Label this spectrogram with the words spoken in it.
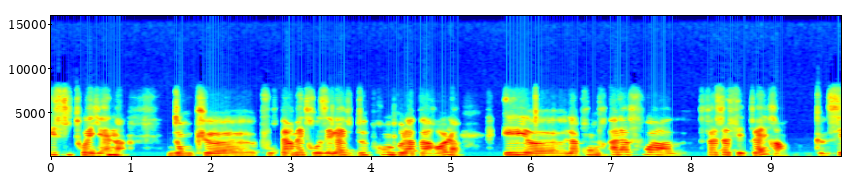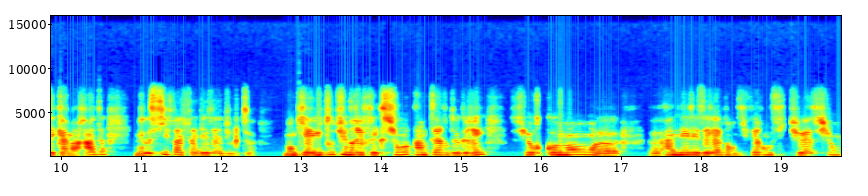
et citoyenne, donc pour permettre aux élèves de prendre la parole et la prendre à la fois face à ses pairs, donc ses camarades, mais aussi face à des adultes. Donc il y a eu toute une réflexion interdegrée sur comment euh, euh, amener les élèves dans différentes situations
